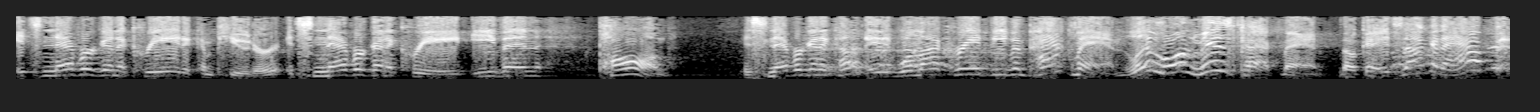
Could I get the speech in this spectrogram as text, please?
it's never going to create a computer. It's never going to create even pong. It's never going to come it will not create even pac-man let alone ms pac-man okay? It's not going to happen.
